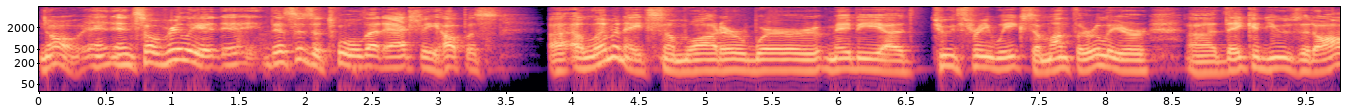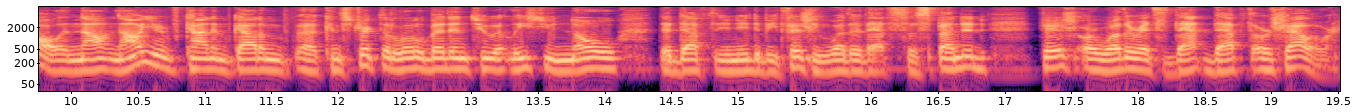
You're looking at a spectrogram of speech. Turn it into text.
no and, and so really it, it, this is a tool that actually help us uh, eliminate some water where maybe uh, two, three weeks, a month earlier, uh, they could use it all. And now, now you've kind of got them uh, constricted a little bit into at least you know the depth you need to be fishing, whether that's suspended fish or whether it's that depth or shallower.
